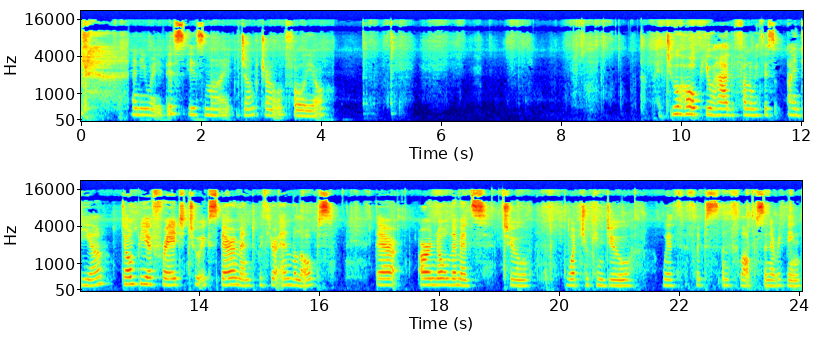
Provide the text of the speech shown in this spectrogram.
anyway, this is my junk journal folio. I do hope you had fun with this idea. Don't be afraid to experiment with your envelopes. There are no limits to what you can do with flips and flops and everything.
